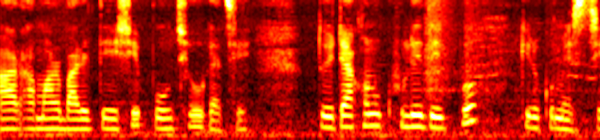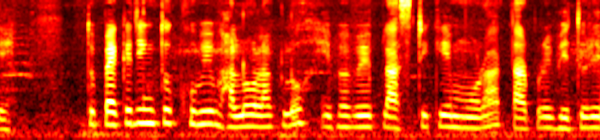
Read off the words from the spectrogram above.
আর আমার বাড়িতে এসে পৌঁছেও গেছে। তো এটা এখন খুলে দেখব কীরকম এসছে। তো প্যাকেজিং তো খুবই ভালো লাগল। এভাবে প্লাস্টিকে মোড়া, তারপরে ভেতরে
